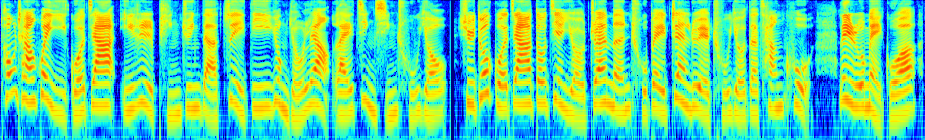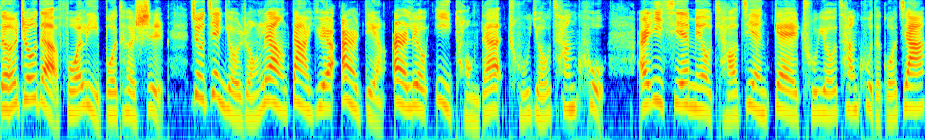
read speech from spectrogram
通常会以国家一日平均的最低用油量来进行储油。许多国家都建有专门储备战略储油的仓库，例如美国德州的佛里波特市就建有容量大约二点二六亿桶的储油仓库。而一些没有条件盖储油仓库的国家，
